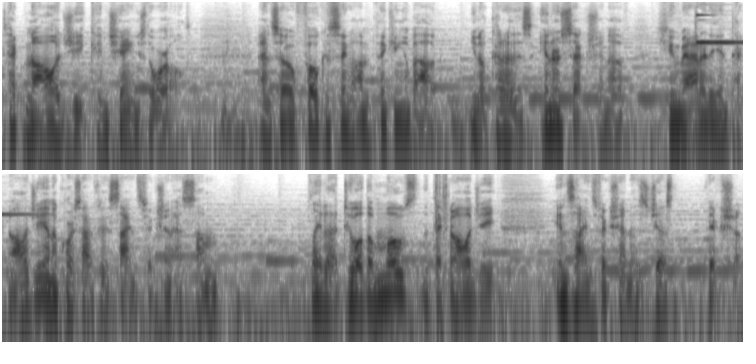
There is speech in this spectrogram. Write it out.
technology can change the world. And so focusing on thinking about, you know, kind of this intersection of humanity and technology. And of course, obviously science fiction has some play to that too, although most of the technology in science fiction is just fiction.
